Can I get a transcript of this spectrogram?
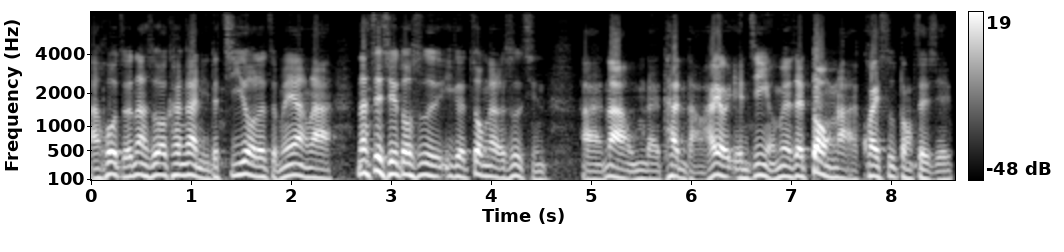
啊，或者那时候看看你的肌肉的怎么样啦，那这些都是一个重要的事情啊。那我们来探讨，还有眼睛有没有在动啦，快速动这些。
